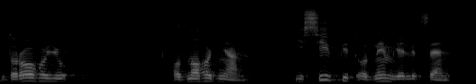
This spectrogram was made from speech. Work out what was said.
дорогою одного дня, і сів під одним ялівцем,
